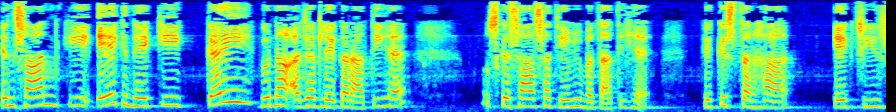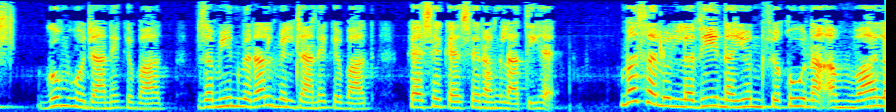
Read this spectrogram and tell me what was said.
انسان کی ایک نیکی کئی گنا اجر لے کر آتی ہے، اس کے ساتھ ساتھ یہ بھی بتاتی ہے کہ کس طرح ایک چیز گم ہو جانے کے بعد، زمین میں رل مل جانے کے بعد کیسے کیسے رنگ لاتی ہے۔ مسل الدین فکون اموال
